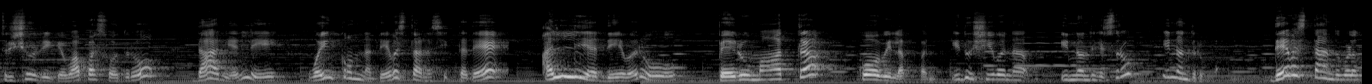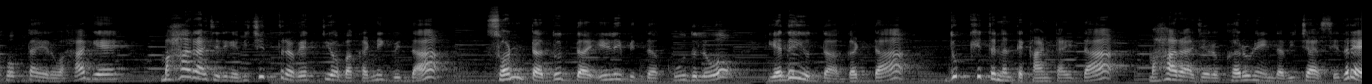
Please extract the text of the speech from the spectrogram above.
ತ್ರಿಶೂರಿಗೆ ವಾಪಸ್ ಹೋದರು. ದಾರಿಯಲ್ಲಿ ವೈಂಕೊಮ್ನ ದೇವಸ್ಥಾನ ಸಿಗ್ತದೆ. ಅಲ್ಲಿಯ ದೇವರು ಪೆರುಮಾತ್ರ ಕೋವಿಲಪ್ಪನ್. ಇದು ಶಿವನ ಇನ್ನೊಂದು ಹೆಸರು, ಇನ್ನೊಂದು ರೂಪ. ದೇವಸ್ಥಾನದ ಒಳಗೆ ಹೋಗ್ತಾ ಇರುವ ಹಾಗೆ ಮಹಾರಾಜರಿಗೆ ವಿಚಿತ್ರ ವ್ಯಕ್ತಿಯೊಬ್ಬ ಕಣ್ಣಿಗೆ ಬಿದ್ದ. ಸೊಂಟ, ದುದ್ದ ಇಳಿಬಿದ್ದ ಕೂದಲು, ಎದೆಯುದ್ದ ಗಡ್ಡ, ದುಃಖಿತನಂತೆ ಕಾಣ್ತಾ ಇದ್ದ ಮಹಾರಾಜರು ಕರುಣೆಯಿಂದ ವಿಚಾರಿಸಿದರೆ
